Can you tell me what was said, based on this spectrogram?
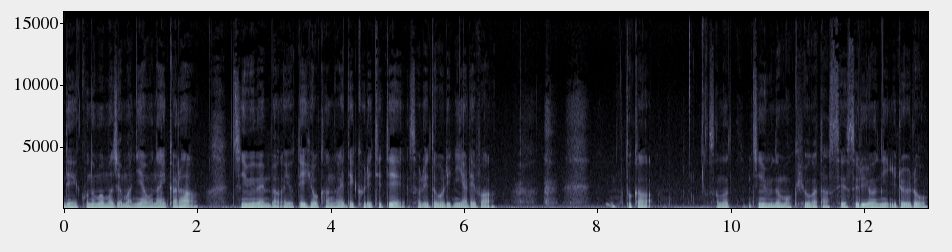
でこのままじゃ間に合わないからチームメンバーが予定表を考えてくれててそれ通りにやれば とかそのチームの目標が達成するようにいろいろ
